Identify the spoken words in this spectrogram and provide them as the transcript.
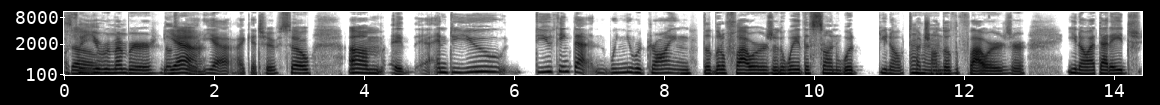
Oh, So, you remember those Yeah. yeah i get you so um and do you do you think that when you were drawing the little flowers or the way the sun would you know touch Mhm. on the, the flowers or you know at that age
